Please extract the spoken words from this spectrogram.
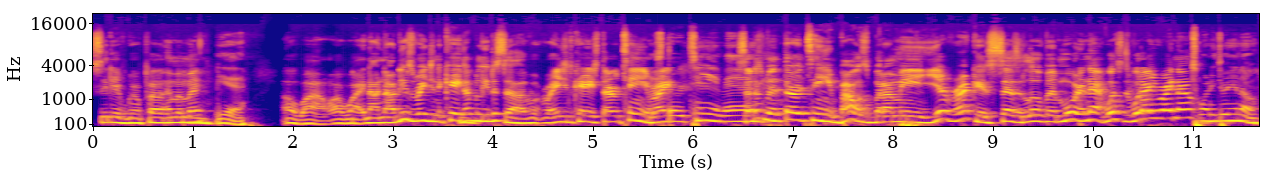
City of Grapel MMA. Yeah. Oh wow, all right. Now, now these Raging the Cage. I believe this is uh, Raging the Cage 13, It's right? 13, man. So this been 13 bouts, but I mean, your record says a little bit more than that. What's what are you right now? 23 and 0.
